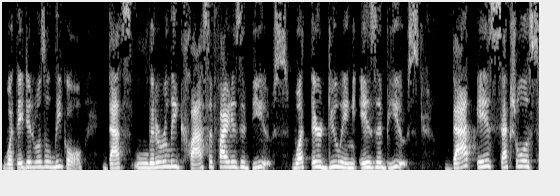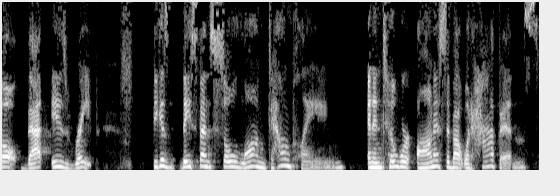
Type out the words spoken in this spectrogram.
what they did was illegal. That's literally classified as abuse. What they're doing is abuse. That is sexual assault. That is rape because they spent so long downplaying. And until we're honest about what happens,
